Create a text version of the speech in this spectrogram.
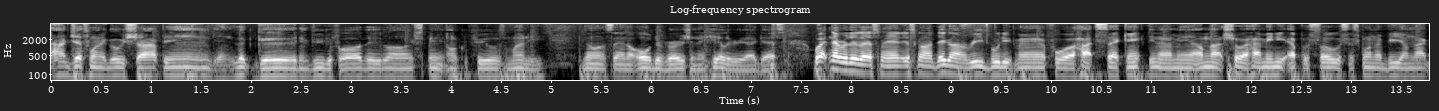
I just want to go shopping and look good and beautiful all day long, spend Uncle Phil's money. You know what I'm saying? An older version of Hilary, I guess. But nevertheless, man, it's gonna they're gonna reboot it, man, for a hot second. You know what I mean? I'm not sure how many episodes it's gonna be. I'm not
